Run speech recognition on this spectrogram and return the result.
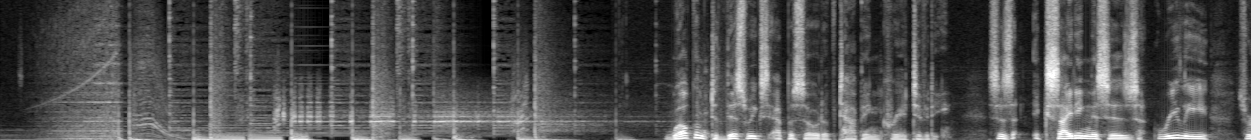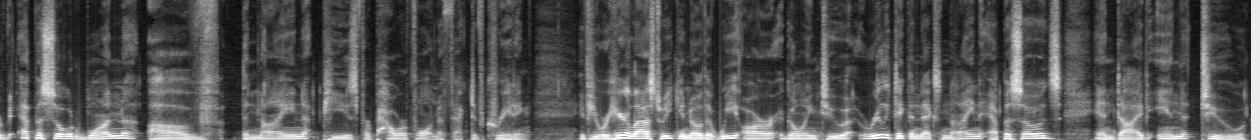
Welcome to this week's episode of Tapping Creativity. This is exciting. This is really sort of episode one of the nine P's for powerful and effective creating. If you were here last week, you know that we are going to really take the next nine episodes and dive into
